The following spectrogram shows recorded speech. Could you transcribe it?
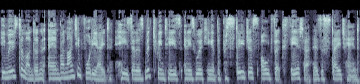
he moves to London and by 1948, he's in his mid twenties and he's working at the prestigious Old Vic Theatre as a stagehand,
